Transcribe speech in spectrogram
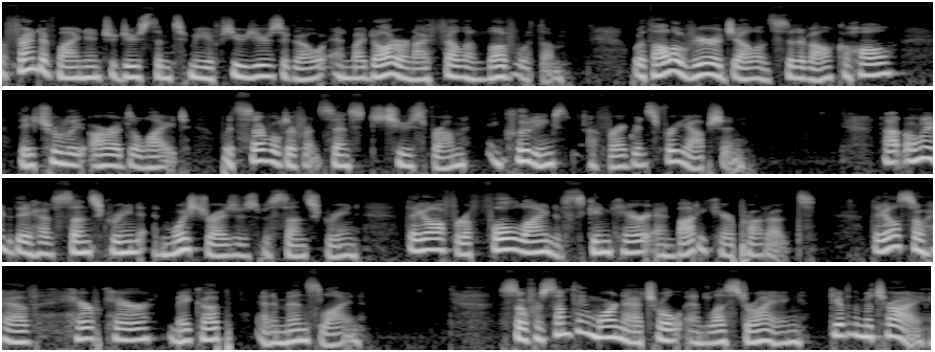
A friend of mine introduced them to me a few years ago, and my daughter and I fell in love with them. With aloe vera gel instead of alcohol, they truly are a delight, with several different scents to choose from, including a fragrance free option. Not only do they have sunscreen and moisturizers with sunscreen, they offer a full line of skincare and body care products. They also have hair care, makeup, and a men's line. So, for something more natural and less drying, give them a try.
